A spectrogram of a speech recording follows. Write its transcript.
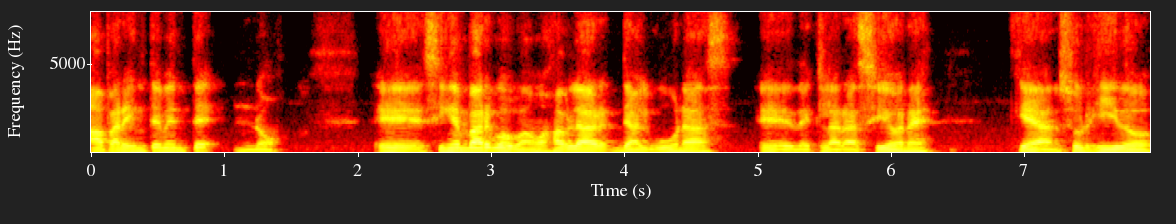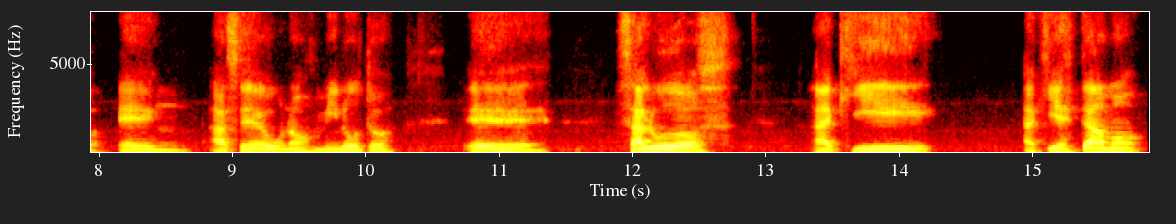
aparentemente no. Eh, sin embargo, vamos a hablar de algunas eh, declaraciones que han surgido en, hace unos minutos. Eh, saludos, aquí, aquí estamos.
